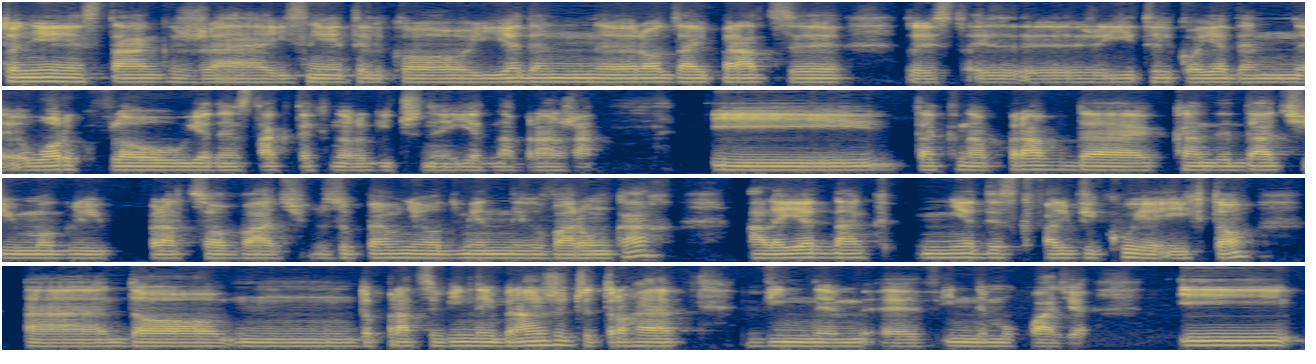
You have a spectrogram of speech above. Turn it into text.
To nie jest tak, że istnieje tylko jeden rodzaj pracy, to jest y, i tylko jeden workflow, jeden stack technologiczny, jedna branża. I tak naprawdę kandydaci mogli pracować w zupełnie odmiennych warunkach, ale jednak nie dyskwalifikuje ich to, do, mm, do pracy w innej branży, czy trochę w innym, e, w innym układzie. I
